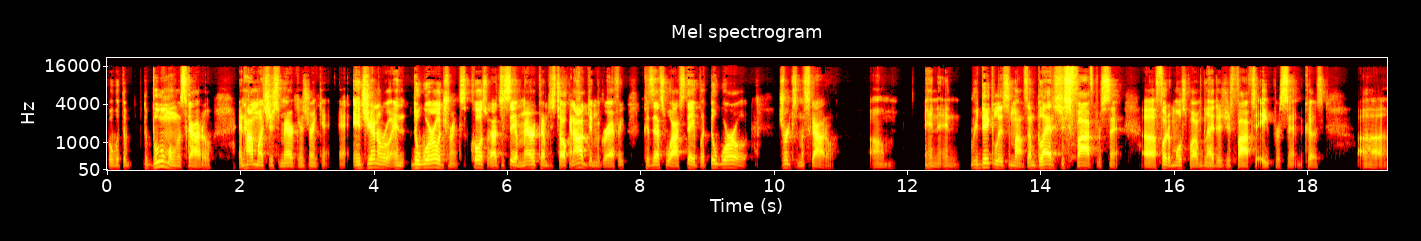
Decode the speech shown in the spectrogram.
But with the, the boom on Moscato and how much just Americans drinking in general and the world drinks, of course, I just say America, I'm just talking our demographic because that's where I stay, but the world drinks Moscato. Um, and, and ridiculous amounts. I'm glad it's just 5%. Uh, for the most part, I'm glad it's just 5 to 8% because uh,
